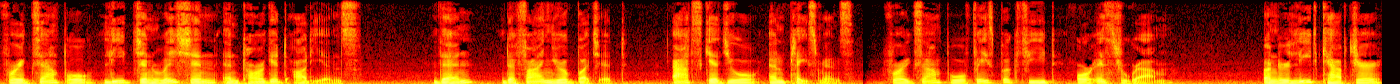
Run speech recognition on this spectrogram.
for example, lead generation and target audience. Then, define your budget, ad schedule, and placements, for example, Facebook feed or Instagram. Under Lead Capture,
